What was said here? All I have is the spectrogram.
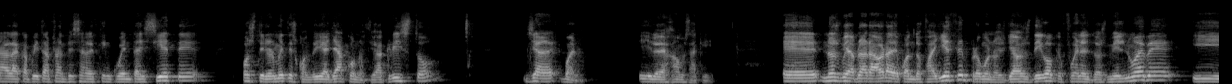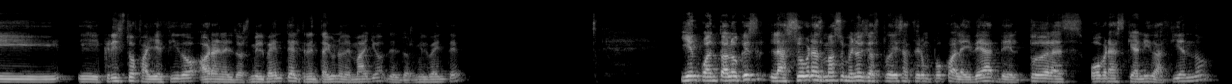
a la capital francesa en el 57. Posteriormente es cuando ella ya conoció a Cristo. Ya, bueno, y lo dejamos aquí. Eh, no os voy a hablar ahora de cuándo fallecen, pero bueno, ya os digo que fue en el 2009 y, y Cristo fallecido ahora en el 2020, el 31 de mayo del 2020. Y en cuanto a lo que es las obras, más o menos ya os podéis hacer un poco a la idea de todas las obras que han ido haciendo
